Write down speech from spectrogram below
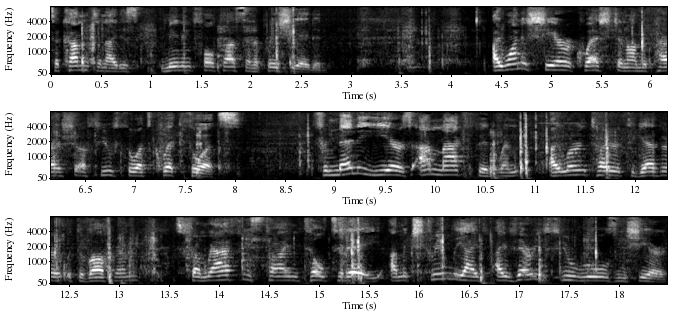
to come tonight is meaningful to us and appreciated. I want to share a question on the parasha, a few thoughts, quick thoughts. For many years, I'm makpid when I learned Torah together with the Bachram. From Rafi's time till today, I'm extremely, I, I have very few rules in Shir.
